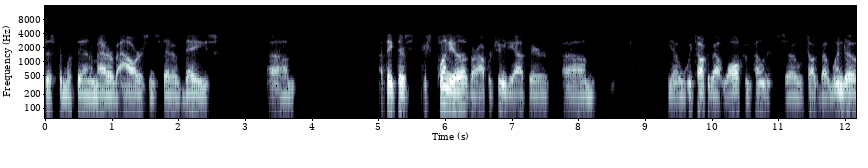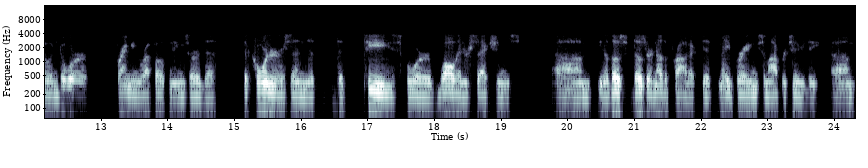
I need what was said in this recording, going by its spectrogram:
system within a matter of hours instead of days. Um, I think there's there's plenty of other opportunity out there. Um, you know, we talk about wall components, so we talk about window and door framing rough openings, or the the corners and the the tees for wall intersections. Um, you know, those those are another product that may bring some opportunity. Um,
